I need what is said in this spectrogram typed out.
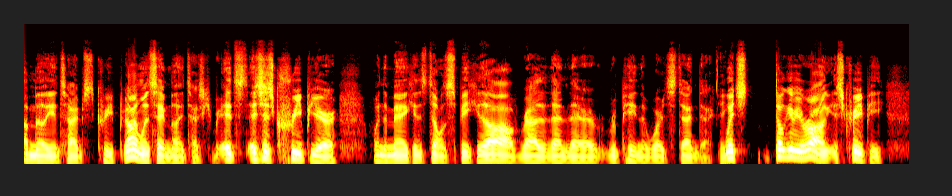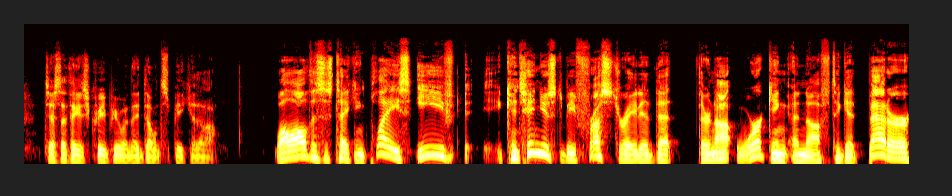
a million times creepier. I wouldn't say a million times creepier. It's it's just creepier when the mannequins don't speak at all, rather than they're repeating the word Stendek. Which don't get me wrong, is creepy. Just I think it's creepier when they don't speak at all. While all this is taking place, Eve continues to be frustrated that they're not working enough to get better.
